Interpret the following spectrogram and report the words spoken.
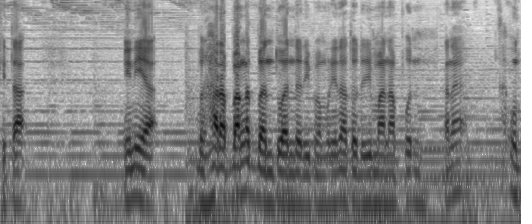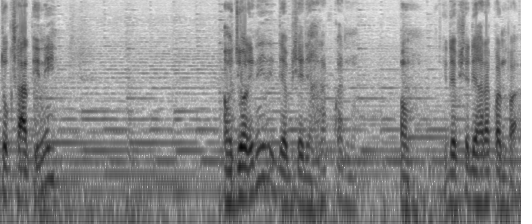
kita ini ya berharap banget bantuan dari pemerintah atau dari mana pun. Karena untuk saat ini ojol ini tidak bisa diharapkan tidak bisa diharapkan Pak.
